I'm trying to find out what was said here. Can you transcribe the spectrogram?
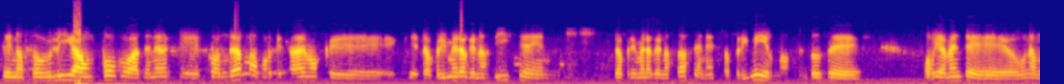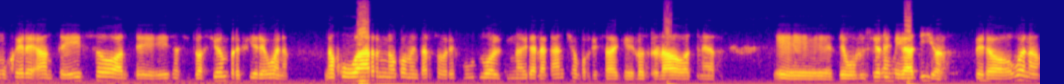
se nos obliga un poco a tener que escondernos porque sabemos que, que lo primero que nos dicen, lo primero que nos hacen es oprimirnos. Entonces, obviamente eh, una mujer ante eso, ante esa situación, prefiere, bueno, no jugar, no comentar sobre fútbol, no ir a la cancha porque sabe que del otro lado va a tener eh, devoluciones negativas. Pero bueno,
